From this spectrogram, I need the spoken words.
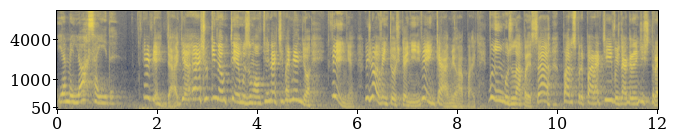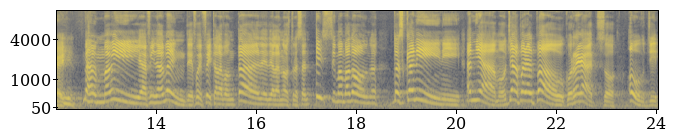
e a melhor saída. É verdade, acho que não temos uma alternativa melhor. Venha, jovem Toscanini, vem cá, meu rapaz. Vamos nos apressar para os preparativos da grande estreia. Mamma mia, finalmente foi feita a vontade della nostra Santissima Madonna. Toscanini, andiamo già para il palco, ragazzo. Oggi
